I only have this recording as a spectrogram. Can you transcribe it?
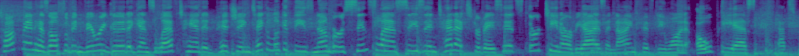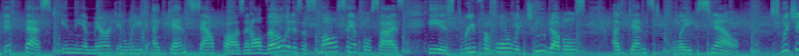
Tauchman has also been very good against left-handed pitching. Take a look at these numbers since last season: 10 extra base hits, 13 RBIs, and 951 OPS. That's fifth best in the American League against southpaws. And although it is a small sample size, he is three for four with two doubles against Blake Snell. Switching.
